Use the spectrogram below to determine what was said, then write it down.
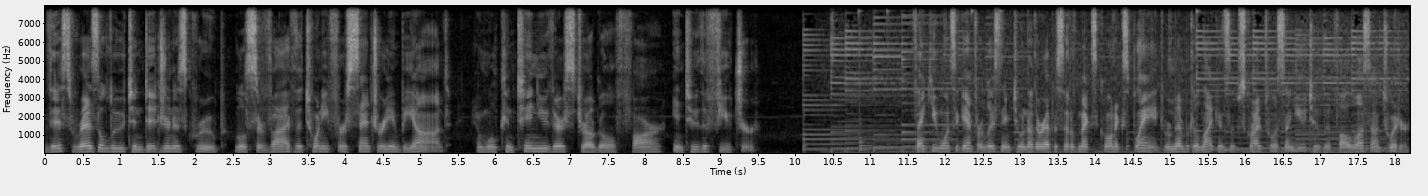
this resolute indigenous group will survive the 21st century and beyond and will continue their struggle far into the future. Thank you once again for listening to another episode of Mexico Unexplained. Remember to like and subscribe to us on YouTube and follow us on Twitter.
